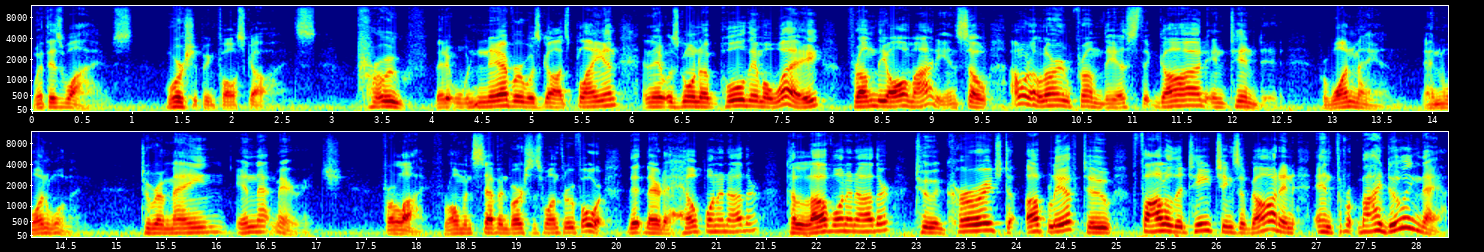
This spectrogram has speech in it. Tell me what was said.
with his wives worshiping false gods. Proof that it never was God's plan and that it was going to pull them away from the Almighty. And so I want to learn from this that God intended for one man and one woman to remain in that marriage for life. Romans 7 verses 1 through 4. That they're to help one another, to love one another, to encourage, to uplift, to follow the teachings of God and, and by doing that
